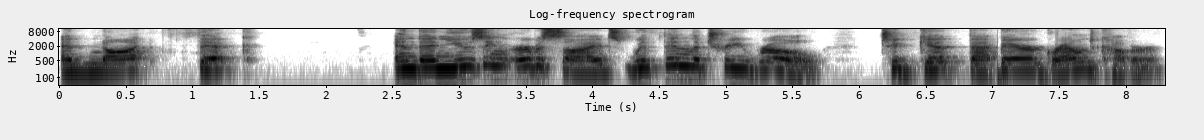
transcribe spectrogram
and not thick. And then using herbicides within the tree row to get that bare ground cover.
